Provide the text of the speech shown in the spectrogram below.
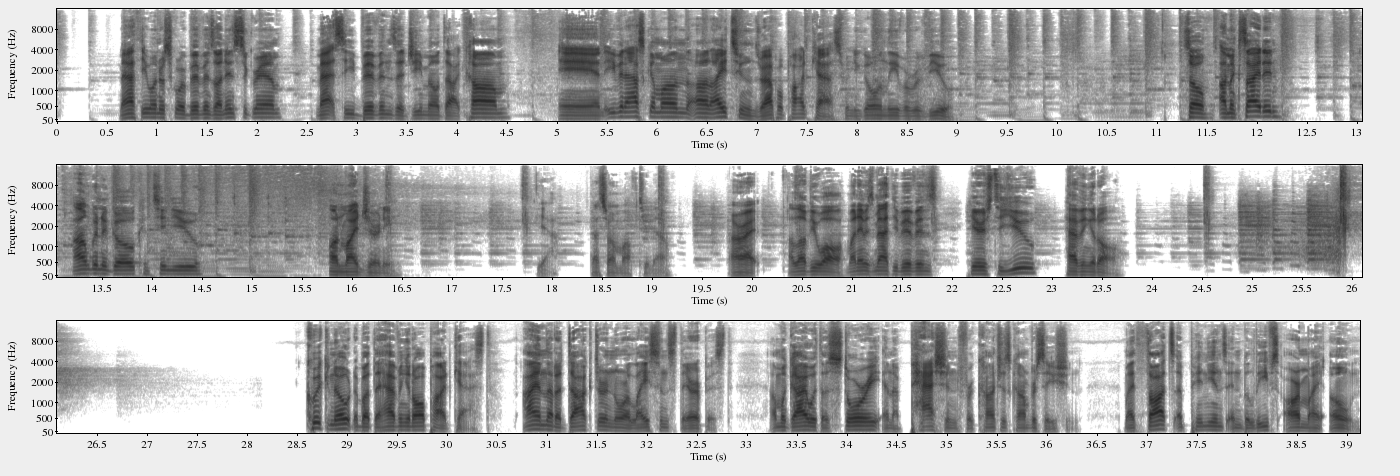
Matthew underscore Bivens on Instagram, mattcbivens at gmail.com, and even ask him on, on iTunes or Apple Podcasts when you go and leave a review. So I'm excited. I'm going to go continue on my journey. Yeah, that's where I'm off to now. All right. I love you all. My name is Matthew Bivens. Here's to you having it all. Quick note about the Having It All podcast. I am not a doctor nor a licensed therapist. I'm a guy with a story and a passion for conscious conversation. My thoughts, opinions, and beliefs are my own.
